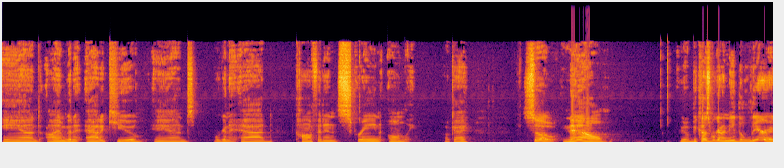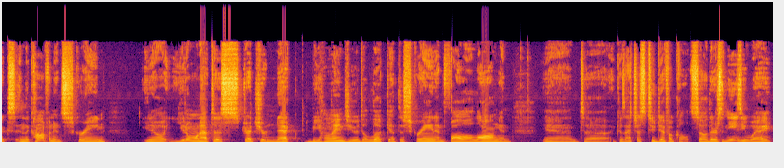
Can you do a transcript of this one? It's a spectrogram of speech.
and I'm going to add a cue, and we're going to add confidence screen only. Okay. So now, you know, because we're going to need the lyrics in the confidence screen, you know, you don't want to have to stretch your neck behind you to look at the screen and follow along and and because uh, that's just too difficult. So there's an easy way,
